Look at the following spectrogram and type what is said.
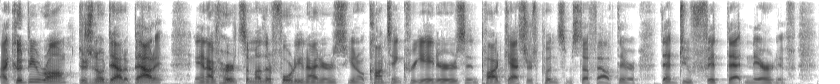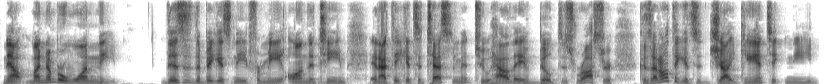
I could be wrong, there's no doubt about it. And I've heard some other 49ers, you know, content creators and podcasters putting some stuff out there that do fit that narrative. Now, my number 1 need this is the biggest need for me on the team. And I think it's a testament to how they've built this roster because I don't think it's a gigantic need.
